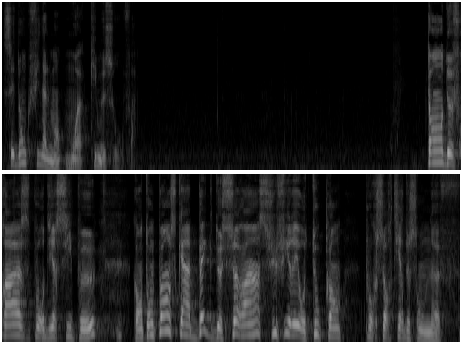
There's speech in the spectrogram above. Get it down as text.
C'est donc finalement moi qui me sauve. Tant de phrases pour dire si peu, quand on pense qu'un bec de serin suffirait au toucan pour sortir de son œuf.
